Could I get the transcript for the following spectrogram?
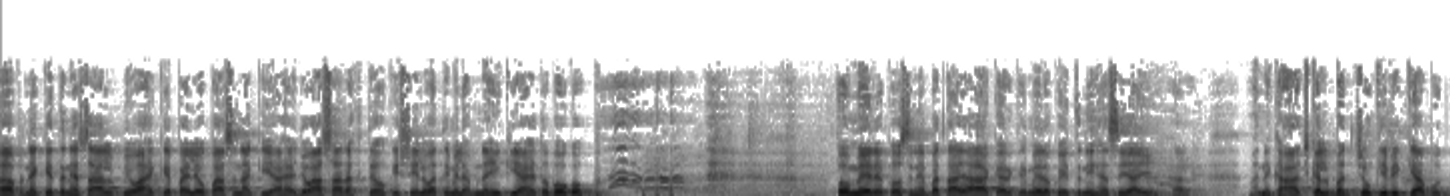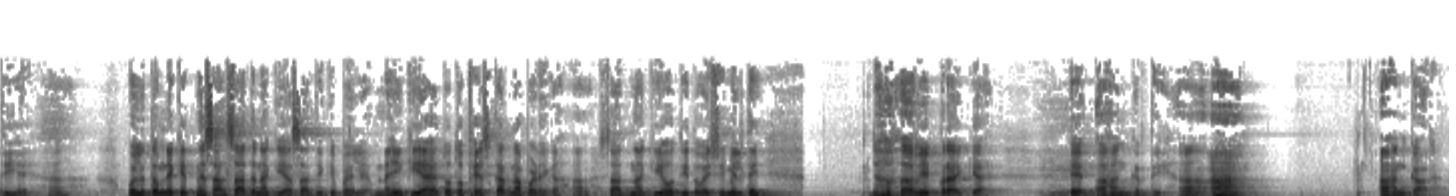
आपने कितने साल विवाह के पहले उपासना किया है जो आशा रखते हो कि शीलवती मिले? अब नहीं किया है तो भोगो। तो मेरे को उसने बताया आकर के मेरे को इतनी हँसी आई, हा? मैंने कहा, आजकल बच्चों की भी क्या बुद्धि है, हा? बोले, तुमने कितने साल साधना किया शादी के पहले? अब नहीं किया है तो तो फेस करना पड़ेगा हाँ? साधना की होती तो वैसी मिलती। अभिप्राय क्या है? अहंकृति हाँ? अहंकार।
